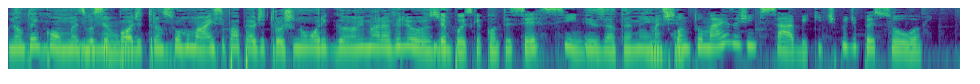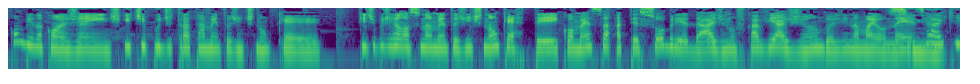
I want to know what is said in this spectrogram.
Não tem como, mas você Não. pode transformar esse papel de trouxa num origami maravilhoso. Depois que acontecer, sim. Exatamente. Mas quanto mais a gente sabe que tipo de pessoa combina com a gente, que tipo de tratamento a gente não quer, que tipo de relacionamento a gente não quer ter e começa a ter sobriedade, não ficar viajando ali na maionese. Sim. Ai, que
